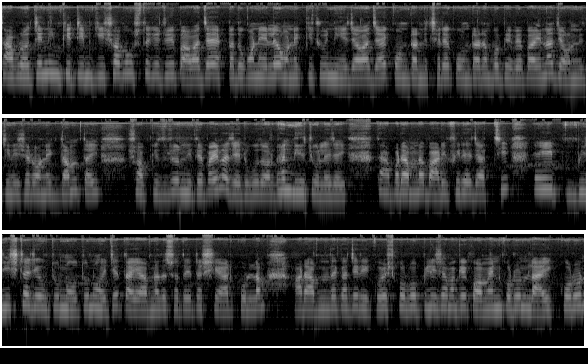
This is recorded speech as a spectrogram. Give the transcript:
তারপর হচ্ছে নিমকি টিমকি সমস্ত কিছুই পাওয়া যায়। একটা দোকানে এলে অনেক কিছুই নিয়ে যাওয়া যায়। কোনটা ছেড়ে কোনটা নেব ভেবে পাই না যে অনেক জিনিসের অনেক দাম, তাই সব কিছু নিতে পাই না, যেটুকু দরকার নিয়ে চলে যাই। তারপরে আমরা বাড়ি ফিরে যাচ্ছি। এই ব্রিজটা যেহেতু নতুন হয়েছে, তাই আপনাদের সাথে এটা শেয়ার করলাম। আর আপনাদের কাছে রিকোয়েস্ট করব প্লিজ আমাকে কমেন্ট করুন লাইক করুন।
